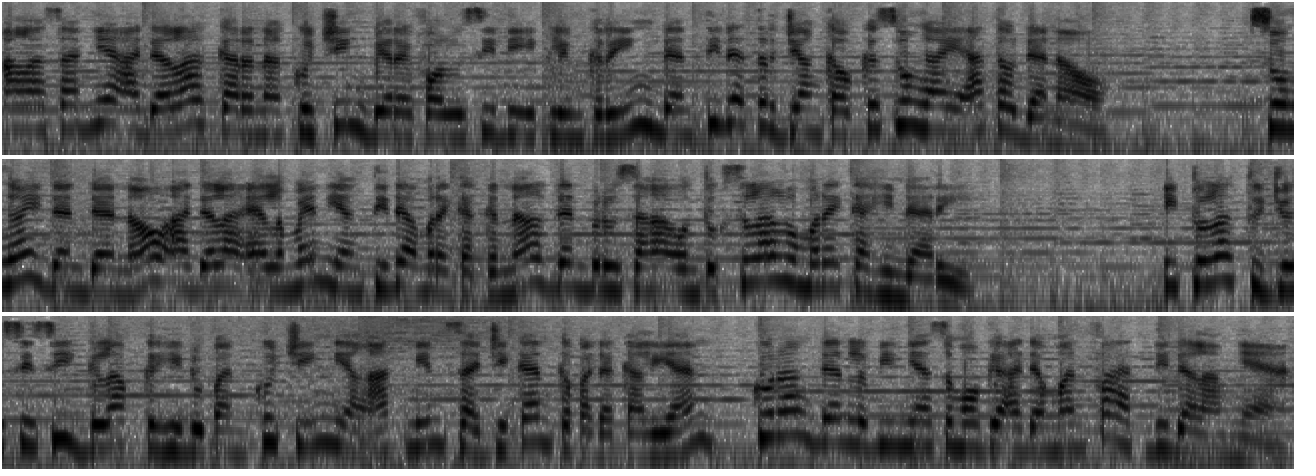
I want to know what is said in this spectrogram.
Alasannya adalah karena kucing berevolusi di iklim kering dan tidak terjangkau ke sungai atau danau. Sungai dan danau adalah elemen yang tidak mereka kenal dan berusaha untuk selalu mereka hindari. Itulah tujuh sisi gelap kehidupan kucing yang admin sajikan kepada kalian, kurang dan lebihnya semoga ada manfaat di dalamnya.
